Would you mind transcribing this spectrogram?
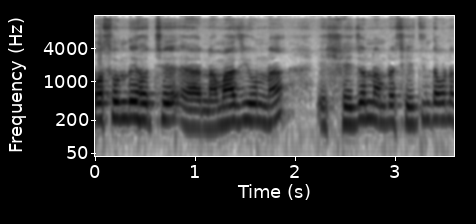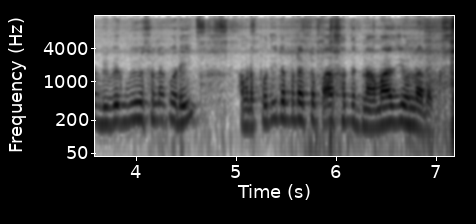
পছন্দে হচ্ছে আহ, নামাজি উন্না। সেই জন্য আমরা সেই চিন্তা ভাবনা বিবেক বিবেচনা করেই আমরা প্রতিটা প্রোডাক্টে পাঁচ হাতের নামাজি উন্না রাখছি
